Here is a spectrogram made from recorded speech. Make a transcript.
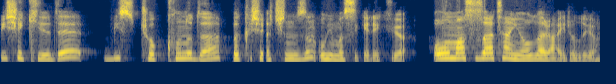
bir şekilde biz çok konuda bakış açınızın uyması gerekiyor. Olmazsa zaten yollar ayrılıyor.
